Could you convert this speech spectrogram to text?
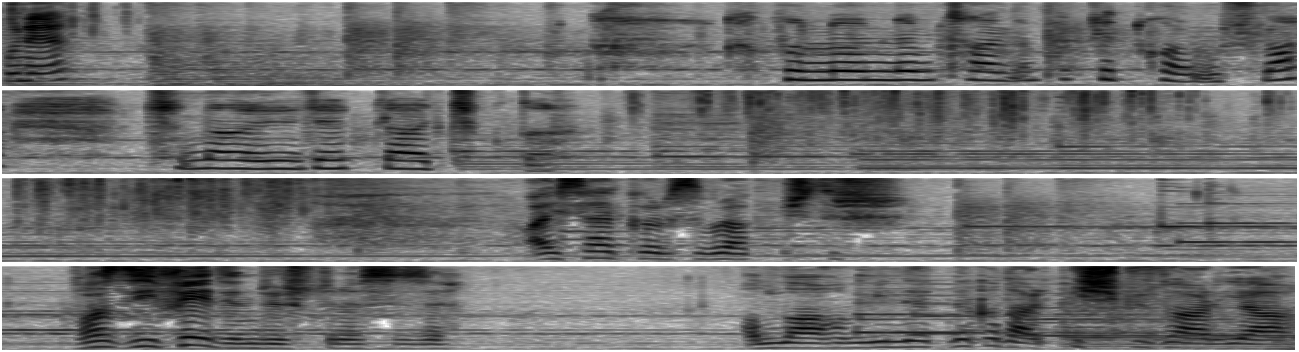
Bu ne? Kapının önüne bir tane paket koymuşlar. İçinden yiyecekler çıktı. Aysel karısı bırakmıştır. Vazife edindi üstüne sizi. Allah'ım millet ne kadar işgüzar ya.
